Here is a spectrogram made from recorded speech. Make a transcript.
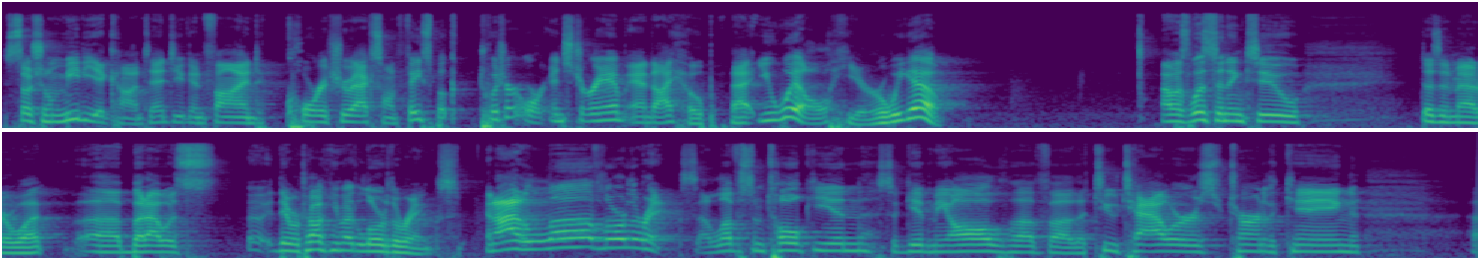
social media content. You can find Cory Truax on Facebook, Twitter, or Instagram, and I hope that you will. Here we go. I was listening to, doesn't matter what, uh, but I was, uh, they were talking about Lord of the Rings. And I love Lord of the Rings. I love some Tolkien, so give me all of uh, the Two Towers, Return of the King, uh,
